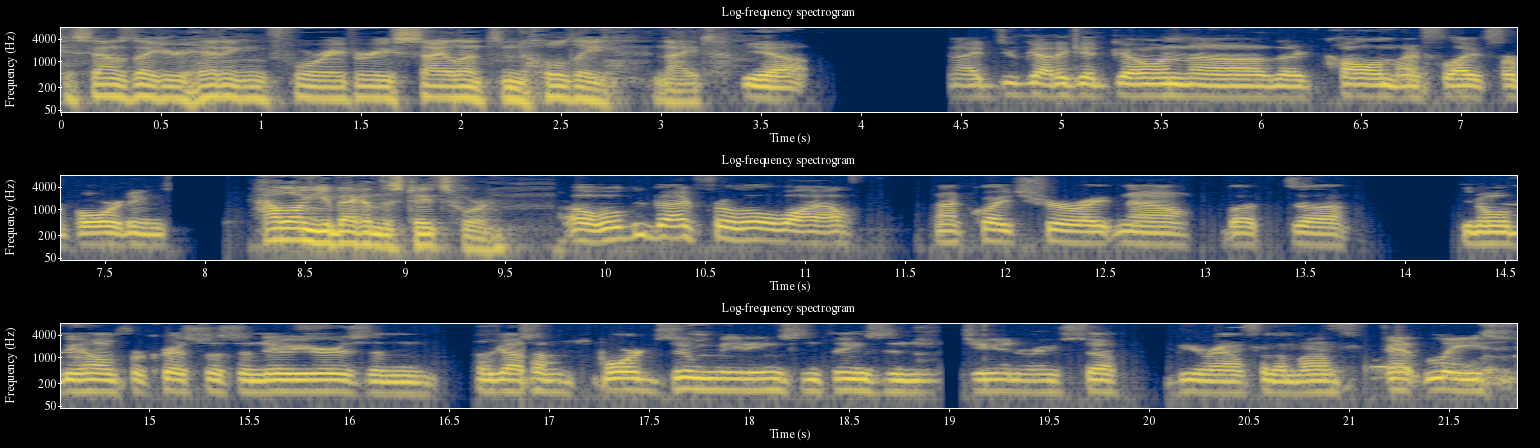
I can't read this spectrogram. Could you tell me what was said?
It sounds like you're heading for a very silent and holy night. Yeah. And I do got to get going. Uh, they're calling my flight for boarding. How long are you back in the States for? Oh, we'll be back for a little while. Not quite sure right now, but uh, you know, we'll be home for Christmas and New Year's, and we've got some board Zoom meetings and things in January, so be around for the month at least.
